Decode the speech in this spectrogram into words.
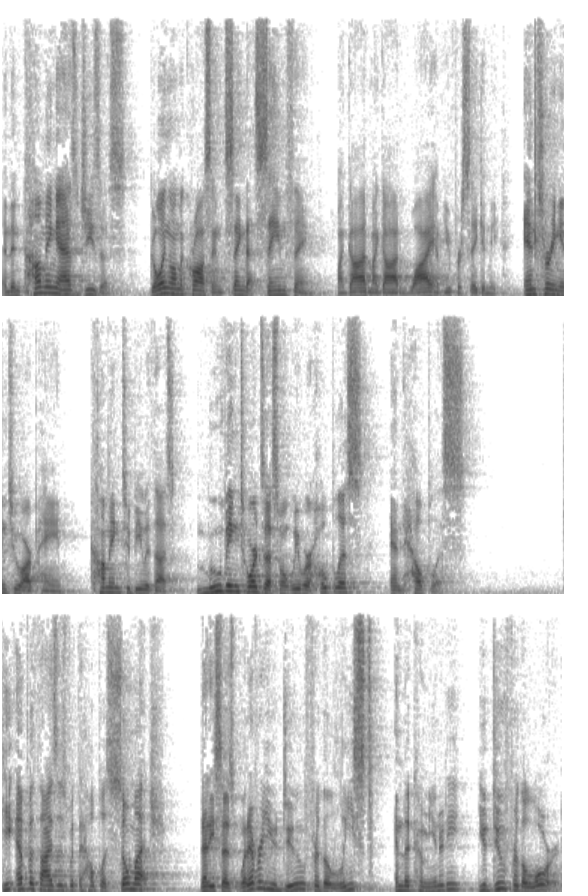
And then coming as Jesus, going on the cross and saying that same thing my God, my God, why have you forsaken me? Entering into our pain, coming to be with us, moving towards us when we were hopeless and helpless. He empathizes with the helpless so much that he says, Whatever you do for the least in the community, you do for the Lord.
